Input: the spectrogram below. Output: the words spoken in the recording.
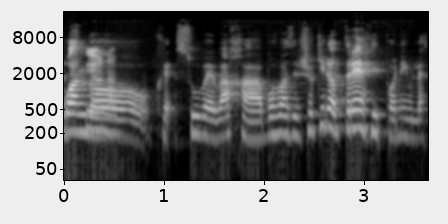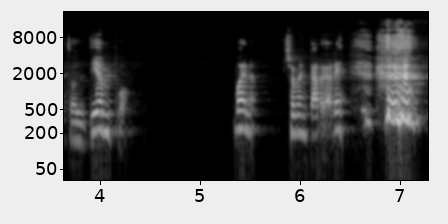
cuándo sube, baja. Vos vas a decir, yo quiero tres disponibles todo el tiempo. Bueno, yo me encargaré.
